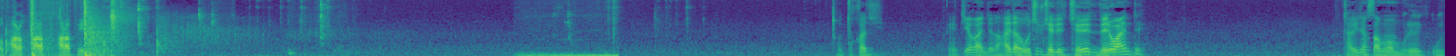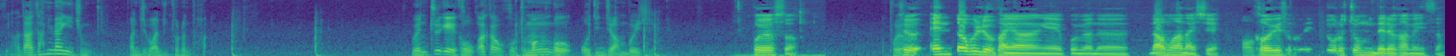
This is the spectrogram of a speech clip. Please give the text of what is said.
어, 바로, 바로, 바로 앞에 있네. 어떡하지? 그냥 뛰어가야 되나? 아니다 어차피 쟤네 쟤네 내려와야 돼. 자기장 싸움만 우리 우리 아, 나한 명이 좀 완전 완전 돌았다. 왼쪽에 그 아까 그 도망간 거 어딘지 안 보이지? 보였어 보여? 저 NW 방향에 보면은 나무 하나 있지 어, 그, 거기서 왼쪽으로 좀 내려가면 있어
